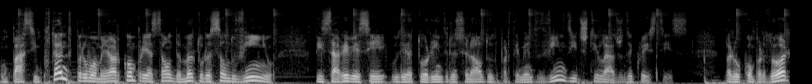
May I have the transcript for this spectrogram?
Um passo importante para uma maior compreensão da maturação do vinho, disse à BBC o diretor internacional do Departamento de Vinhos e Destilados da Christie's. Para o comprador,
